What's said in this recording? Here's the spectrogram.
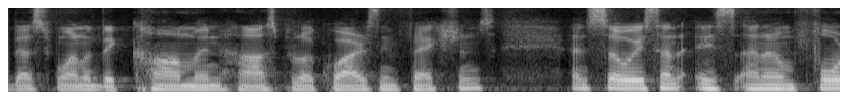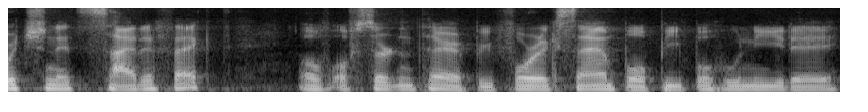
that's one of the common hospital acquired infections. And so it's an, it's an unfortunate side effect of, of certain therapy. For example, people who need a,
